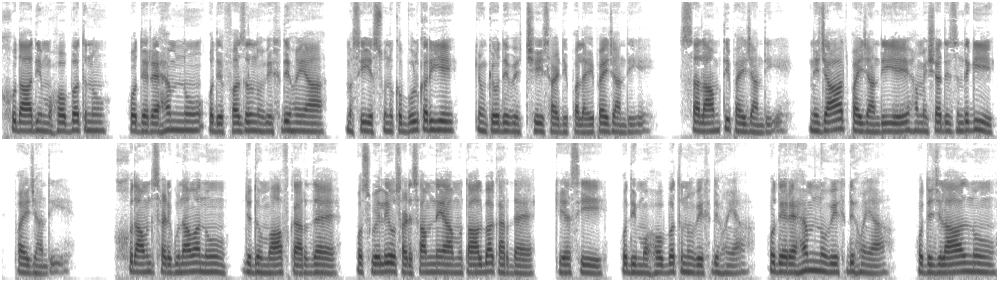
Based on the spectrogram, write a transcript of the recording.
ਖੁਦਾ ਦੀ ਮੁਹੱਬਤ ਨੂੰ ਉਹਦੇ ਰਹਿਮ ਨੂੰ ਉਹਦੇ ਫਜ਼ਲ ਨੂੰ ਵੇਖਦੇ ਹੋਇਆਂ ਮਸੀਹ ਯਿਸੂ ਨੂੰ ਕਬੂਲ ਕਰੀਏ ਕਿਉਂਕਿ ਉਹਦੇ ਵਿੱਚ ਹੀ ਸਾਡੀ ਭਲਾਈ ਪਾਈ ਜਾਂਦੀ ਏ ਸਲਾਮਤੀ ਪਾਈ ਜਾਂਦੀ ਏ ਨਜਾਤ ਪਾਈ ਜਾਂਦੀ ਏ ਹਮੇਸ਼ਾ ਦੀ ਜ਼ਿੰਦਗੀ ਪਾਈ ਜਾਂਦੀ ਏ ਖੁਦਾਵੰਦ ਸਾਡੇ ਗੁਨਾਹਾਂ ਨੂੰ ਜਦੋਂ ਮਾਫ ਕਰਦਾ ਹੈ ਉਸ ਵੇਲੇ ਉਹ ਸਾਡੇ ਸਾਹਮਣੇ ਆ ਮੁਤਾਲਬਾ ਕਰਦਾ ਹੈ ਕਿ ਅਸੀਂ ਉਹਦੀ ਮੁਹੱਬਤ ਨੂੰ ਵੇਖਦੇ ਹੋਇਆਂ ਉਹਦੇ ਰਹਿਮ ਨੂੰ ਵੇਖਦੇ ਹੋਇਆਂ ਉਹਦੇ ਜਲਾਲ ਨੂੰ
